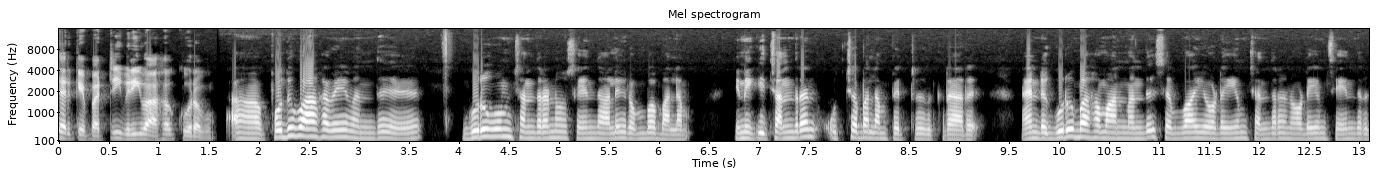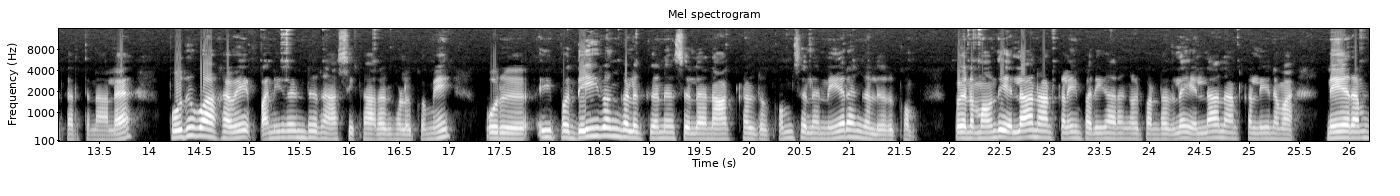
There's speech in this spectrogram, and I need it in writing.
சேர்க்கை பற்றி விரிவாக கூறவும். பொதுவாகவே வந்து குருவும் சந்திரனும் சேர்ந்தாலே ரொம்ப பலம். இன்னைக்கு சந்திரன் உச்சபலம் பெற்றிருக்கிறாரு. அண்ட் குரு பகவான் வந்து செவ்வாயோடையும் சந்திரனோடையும் சேர்ந்திருக்கிறதுனால பொதுவாகவே பனிரெண்டு ராசிக்காரர்களுக்குமே ஒரு இப்போ தெய்வங்களுக்குன்னு சில நாட்கள் இருக்கும் சில நேரங்கள் இருக்கும். இப்போ நம்ம வந்து எல்லா நாட்களையும் பரிகாரங்கள் பண்ணுறதுல எல்லா நாட்கள்லையும் நம்ம நேரம்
